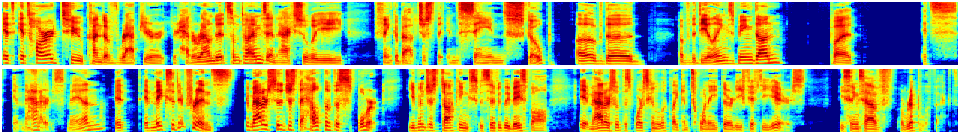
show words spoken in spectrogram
it's it's hard to kind of wrap your your head around it sometimes and actually think about just the insane scope of the of the dealings being done, but it's it matters, man. It it makes a difference. It matters to just the health of the sport. Even just talking specifically baseball, it matters what the sport's going to look like in 20, 30, 50 years. These things have a ripple effect.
